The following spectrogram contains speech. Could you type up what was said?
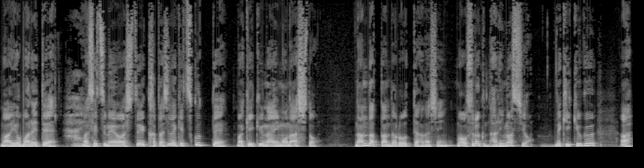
まあ呼ばれて、はい、まあ説明はして形だけ作って、まあ結局何もなしと。何だったんだろうって話に、まあおそらくなりますよ。で、結局、あ、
